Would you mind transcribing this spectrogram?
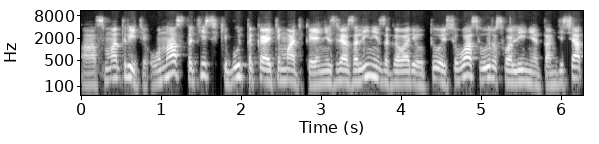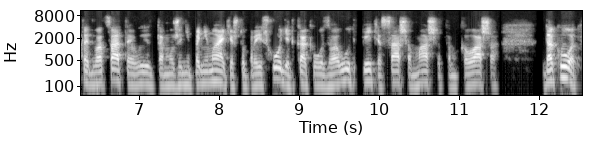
а, смотрите, у нас в статистике будет такая тематика, я не зря за линией заговорил, то есть у вас выросла линия там 10 20 вы там уже не понимаете, что происходит, как его зовут, Петя, Саша, Маша, там, Калаша. Так вот,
